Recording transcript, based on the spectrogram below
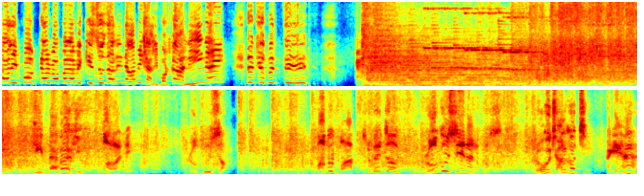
কালী পটকার ব্যাপারে আমি কিছু জানি না আমি কালী পটকা আনি নাই। কি ব্যাপার কি? বাবা রে রঘু সব বাবু বাথরুমে তো রঘু স্নান করছে। রঘু চান করছে? আগে হ্যাঁ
